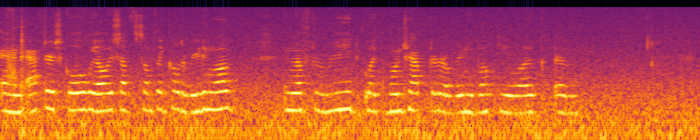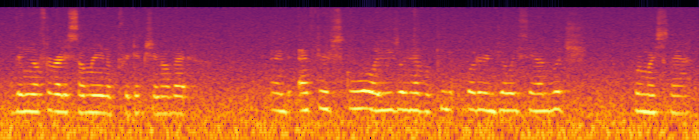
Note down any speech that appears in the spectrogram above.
And after school, we always have something called a reading log. And you have to read like one chapter of any book you like. And then you have to write a summary and a prediction of it. And after school, I usually have a peanut butter and jelly sandwich for my snack.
